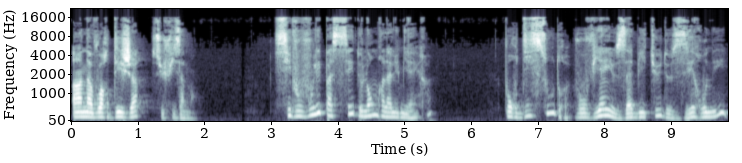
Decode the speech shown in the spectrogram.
à en avoir déjà suffisamment Si vous voulez passer de l'ombre à la lumière, pour dissoudre vos vieilles habitudes erronées.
